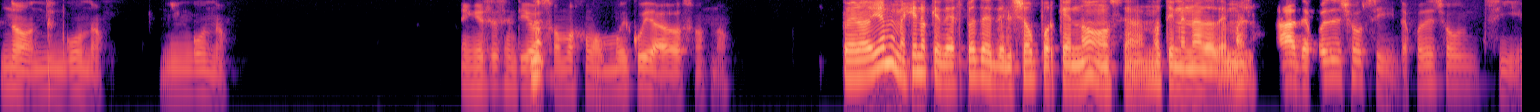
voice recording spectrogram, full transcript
No, ninguno. Ninguno. En ese sentido No. somos como muy cuidadosos, ¿no? Pero yo me imagino que después de- del show, ¿por qué no? O sea, no tiene nada de malo. Ah, después del show sí, después del show sí.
